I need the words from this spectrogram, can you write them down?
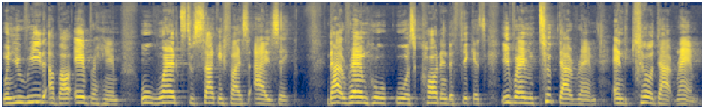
When you read about Abraham who went to sacrifice Isaac, that ram who, who was caught in the thickets, Abraham took that ram and killed that ram.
